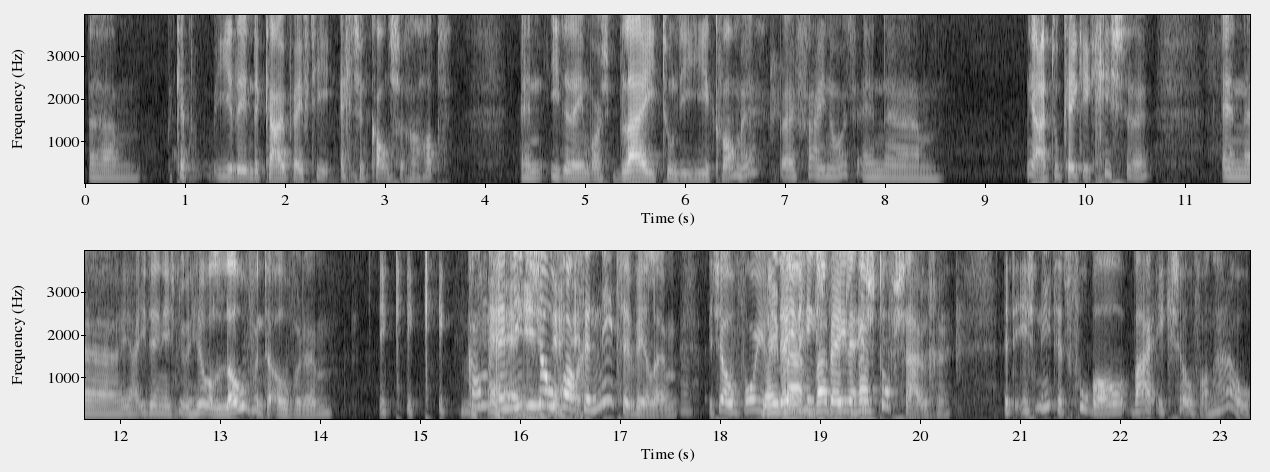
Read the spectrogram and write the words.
ehm, ik heb hier in de Kuip heeft hij echt zijn kansen gehad. En iedereen was blij toen hij hier kwam, hè, bij Feyenoord. En ehm, ja, toen keek ik gisteren. En eh, ja, iedereen is nu heel lovend over hem. Ik, ik, ik kan er niet zo nee. van genieten, Willem. Zo voor je Nee, verdediging wat- spelen en stofzuigen. Het is niet het voetbal waar ik zo van hou.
